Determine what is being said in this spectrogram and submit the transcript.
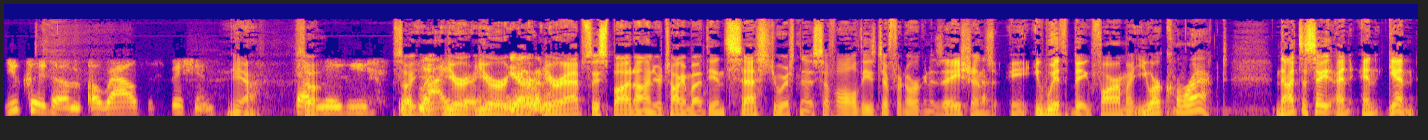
you could um, arouse suspicion. Yeah so, maybe so you're you're you're, you're absolutely spot on. You're talking about the incestuousness of all these different organizations yeah. with big pharma. You are correct. Not to say, and, and again,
